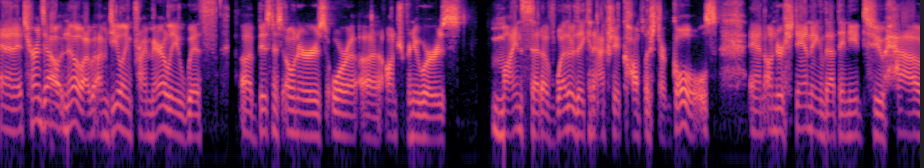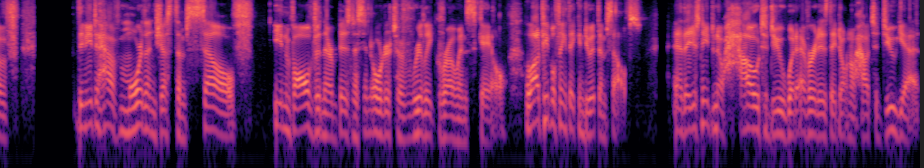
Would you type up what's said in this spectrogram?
and it turns out no I, am dealing primarily with uh, business owners or uh, entrepreneurs mindset of whether they can actually accomplish their goals and understanding that they need to have they need to have more than just themselves involved in their business in order to really grow and scale. A lot of people think they can do it themselves and they just need to know how to do whatever it is they don't know how to do yet.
